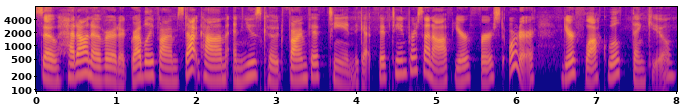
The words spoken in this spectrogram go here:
So head on over to grublyfarms.com and use code FARM15 to get 15% off your first order. Your flock will thank you.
